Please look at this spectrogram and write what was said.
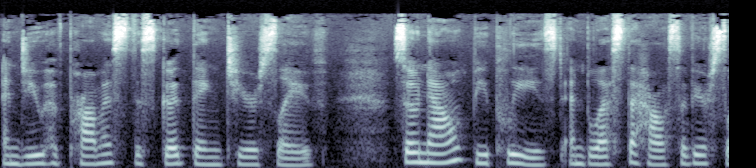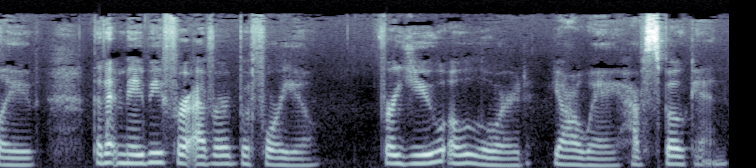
and you have promised this good thing to your slave. So now be pleased and bless the house of your slave, that it may be forever before you. For you, O Lord, Yahweh, have spoken,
